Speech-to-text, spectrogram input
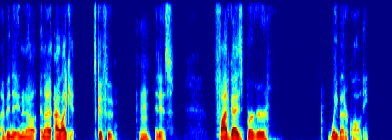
I've been to In-N-Out, and I, I like it. It's good food. Mhm. It is. Five Guys burger, way better quality.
